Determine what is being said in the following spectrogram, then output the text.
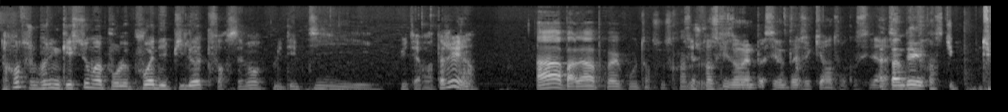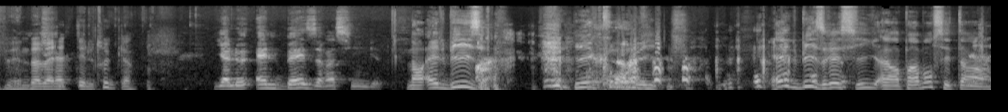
Par contre, je me pose une question, moi, pour le poids des pilotes, forcément, plus t'es petit, plus t'es avantagé. Hein. Ah bah là après écoute, hein, ce sera. Ça, le- je pense qu'ils ont même pas, c'est même pas le truc qui rentre en considération. Attendez, Tu, tu peux même pas balaster le truc, là. il y a le Hellbase Racing. Non, Elbiz Il est con lui Elbiz Racing, alors apparemment c'est un,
